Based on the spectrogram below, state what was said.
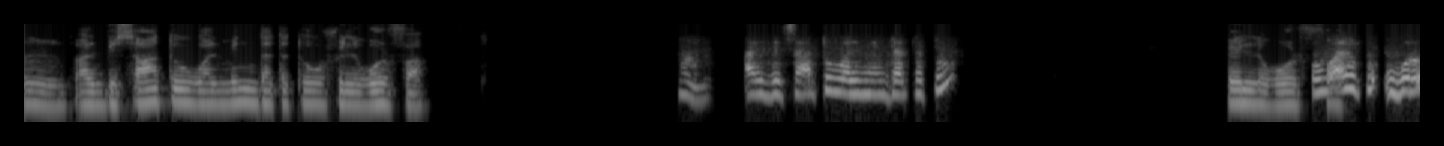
Hmm. Al Bisatu wal Mindatatu fil Ghurfa. हाँ البساط والمندة Fil Ghurfa. والغرو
